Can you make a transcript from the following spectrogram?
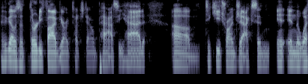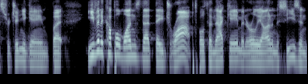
I think that was a 35 yard touchdown pass he had um, to Ketron Jackson in, in, the West Virginia game. But even a couple ones that they dropped, both in that game and early on in the season,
